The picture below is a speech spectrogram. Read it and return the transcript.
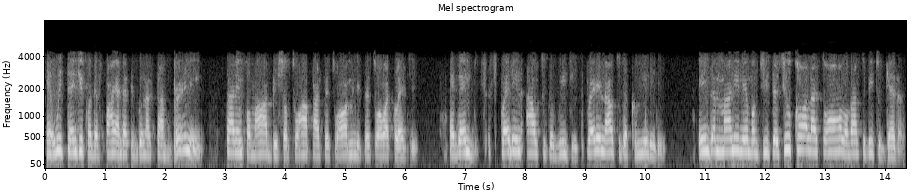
And we thank you for the fire that is going to start burning, starting from our bishop to our pastors to our ministers to our clergy, and then spreading out to the region, spreading out to the community. In the mighty name of Jesus, you call us, all of us, to be together.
